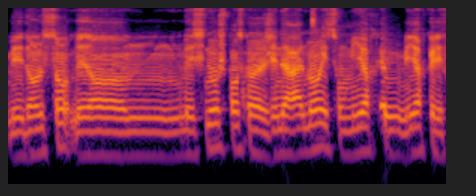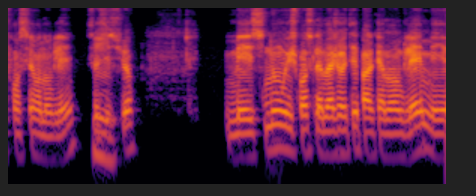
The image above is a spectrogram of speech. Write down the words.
Mais dans le sens, mais, dans, mais sinon, je pense que généralement, ils sont meilleurs, meilleurs que les Français en anglais, ça c'est hmm. sûr. Mais sinon, oui, je pense que la majorité parle quand même anglais, mais,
